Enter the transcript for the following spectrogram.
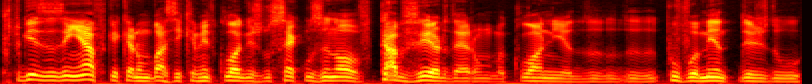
portuguesas em África, que eram basicamente colónias do século XIX, Cabo Verde era uma colónia de, de povoamento desde o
